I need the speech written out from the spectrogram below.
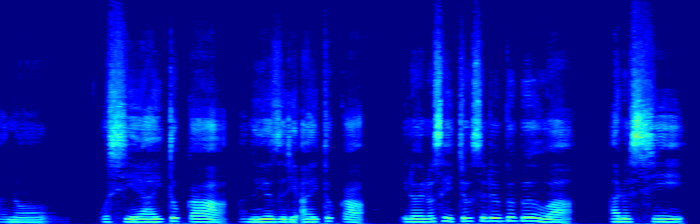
あの教え合いとかあの譲り合いとかいろいろ成長する部分はあるし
